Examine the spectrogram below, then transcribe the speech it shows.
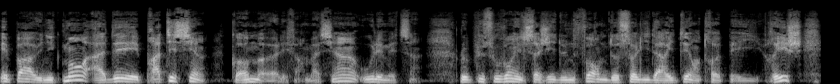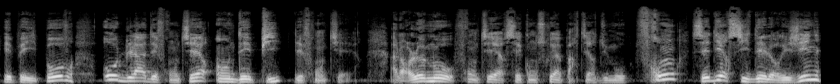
et pas uniquement à des praticiens comme euh, les pharmaciens ou les médecins. Le plus souvent, il s'agit d'une forme de solidarité entre pays riches et pays pauvres, au-delà des frontières, en dépit des frontières. Alors le mot frontière s'est construit à partir du mot front, c'est dire si dès l'origine,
